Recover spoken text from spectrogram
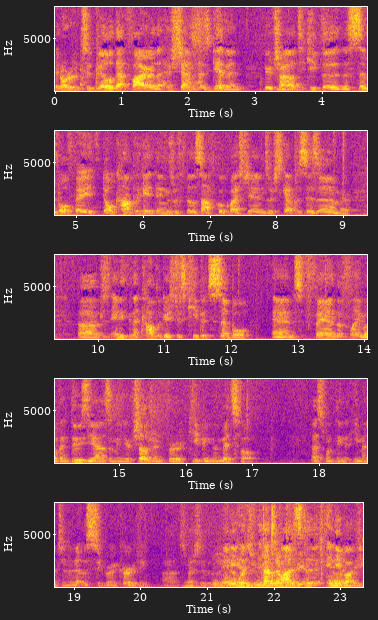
in order to build that fire that Hashem has given your child to keep the, the simple faith. Don't complicate things with philosophical questions or skepticism or uh, just anything that complicates. Just keep it simple and fan the flame of enthusiasm in your children for keeping the mitzvot. That's one thing that he mentioned, and it was super encouraging, uh, especially with Yeah, any, that works and, and that Does that work applies to anybody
